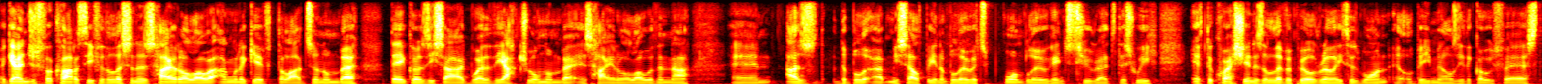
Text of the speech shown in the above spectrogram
again, just for clarity for the listeners, higher or lower, I'm going to give the lads a number. They've got to decide whether the actual number is higher or lower than that. Um, as the blue, uh, myself being a blue, it's one blue against two reds this week. If the question is a Liverpool related one, it'll be Millsy that goes first.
